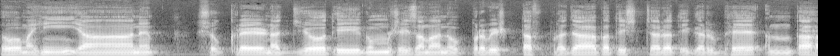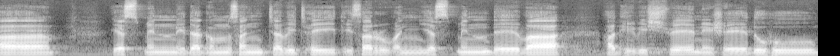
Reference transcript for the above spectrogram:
तोमहीयान्। शुक्रेण ज्योतिगुंषिसमनुप्रविष्टः प्रजापतिश्चरति गर्भे अन्तः। यस्मिन्निदगं सञ्च विचैति सर्वं, यस्मिन् देवा अधिविश्वे निषेदुः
